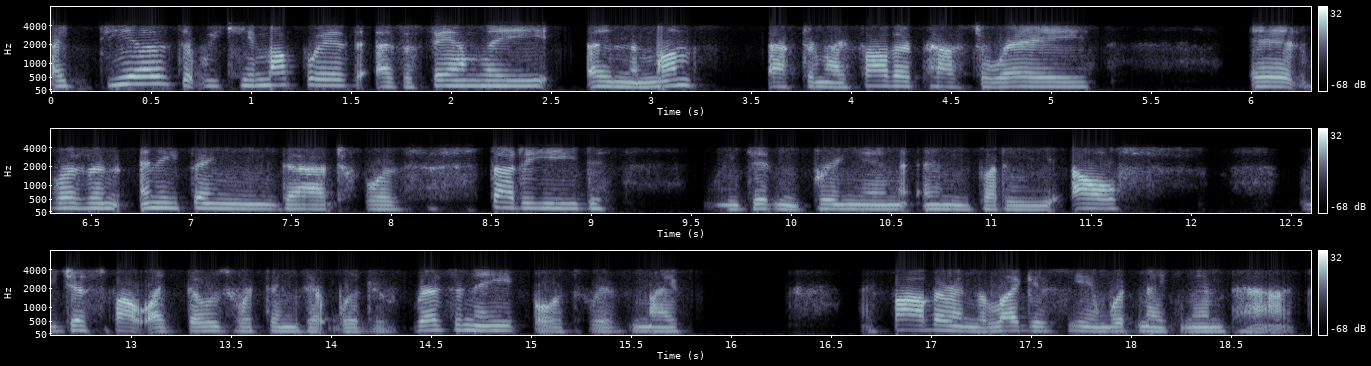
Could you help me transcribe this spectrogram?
ideas that we came up with as a family in the month after my father passed away. It wasn't anything that was studied. We didn't bring in anybody else. We just felt like those were things that would resonate both with my my father and the legacy and would make an impact.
